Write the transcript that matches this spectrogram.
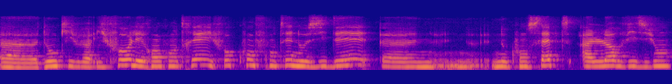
Euh, donc il, faut les rencontrer, il faut confronter nos idées, euh, nos concepts à leur vision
